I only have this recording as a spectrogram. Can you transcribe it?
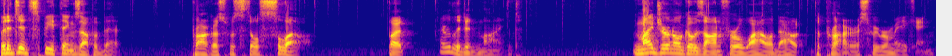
but it did speed things up a bit. Progress was still slow, but I really didn't mind. My journal goes on for a while about the progress we were making.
